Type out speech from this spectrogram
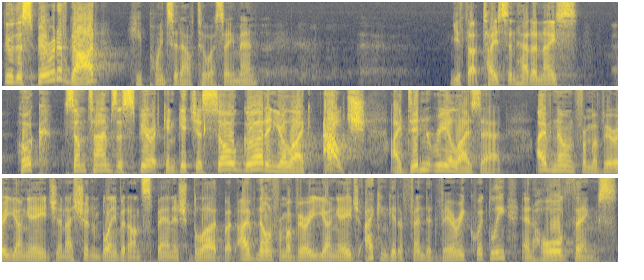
through the Spirit of God, He points it out to us. Amen. You thought Tyson had a nice hook. Sometimes the Spirit can get you so good, and you're like, ouch, I didn't realize that. I've known from a very young age, and I shouldn't blame it on Spanish blood, but I've known from a very young age I can get offended very quickly and hold things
